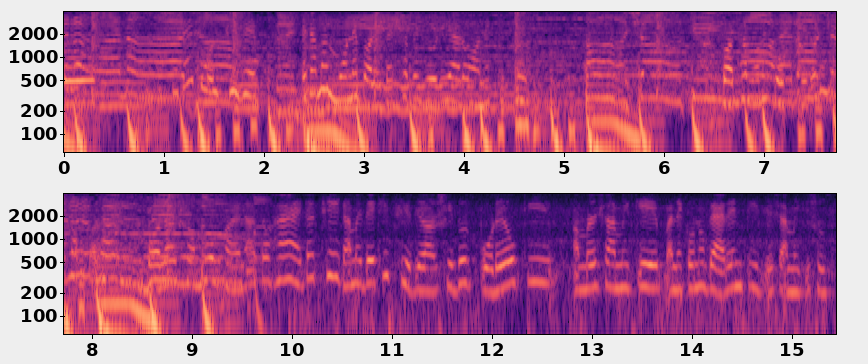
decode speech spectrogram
তো বলছি যে এটা আমার মনে পড়ে, এটার সাথে জড়িয়ে আরও অনেক কিছু কথা মনে কথা বলা সম্ভব হয় না। তো হ্যাঁ এটা ঠিক, আমি দেখেছি যে সিঁদুর পরেও কি আমরা স্বামীকে মানে কোনো গ্যারেন্টি যে স্বামীকে সুস্থ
